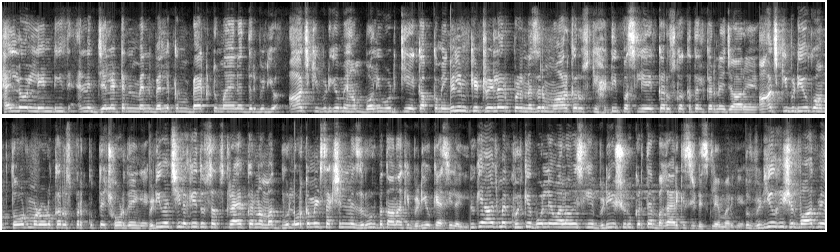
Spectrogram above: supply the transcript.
Hello ladies and gentlemen welcome back to my another video आज की वीडियो में हम बॉलीवुड की एक अपकमिंग फ़िल्म के ट्रेलर पर नज़र मारकर उसकी हड्डी पसली एक कर उसका कत्ल करने जा रहे हैं। आज की वीडियो को हम तोड़ मरोड़ कर उस पर कुत्ते छोड़ देंगे। वीडियो अच्छी लगे तो सब्सक्राइब करना मत भूल और कमेंट सेक्शन में ज़रूर बताना की वीडियो कैसी लगी। क्योंकि आज मैं खुल के बोलने वाला हूँ, इसलिए वीडियो शुरू करते हैं बगैर किसी डिस्क्लेमर के। तो वीडियो की शुरुआत में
